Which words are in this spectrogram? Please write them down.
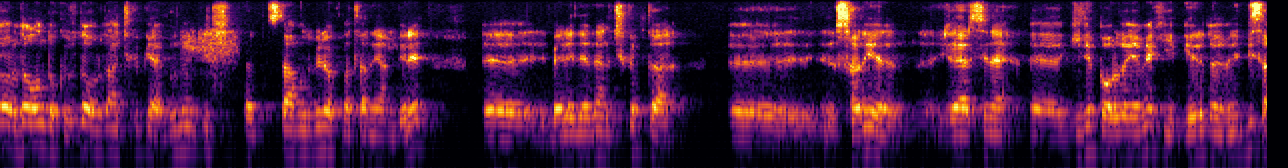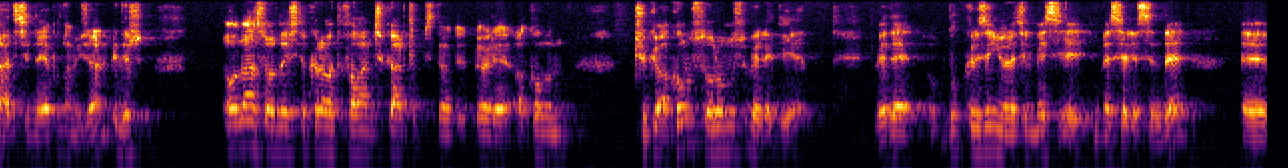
Sonra da 19'da oradan çıkıp yani bunun hiç İstanbul'u bir lokma tanıyan biri e, belediyeden çıkıp da e, Sarıyer'in ilerisine e, gidip orada yemek yiyip geri dönmeyi bir saat içinde yapılamayacağını bilir. Ondan sonra da işte kravatı falan çıkartıp işte böyle AKOM'un çünkü AKOM'un sorumlusu belediye. Ve de bu krizin yönetilmesi meselesinde e,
